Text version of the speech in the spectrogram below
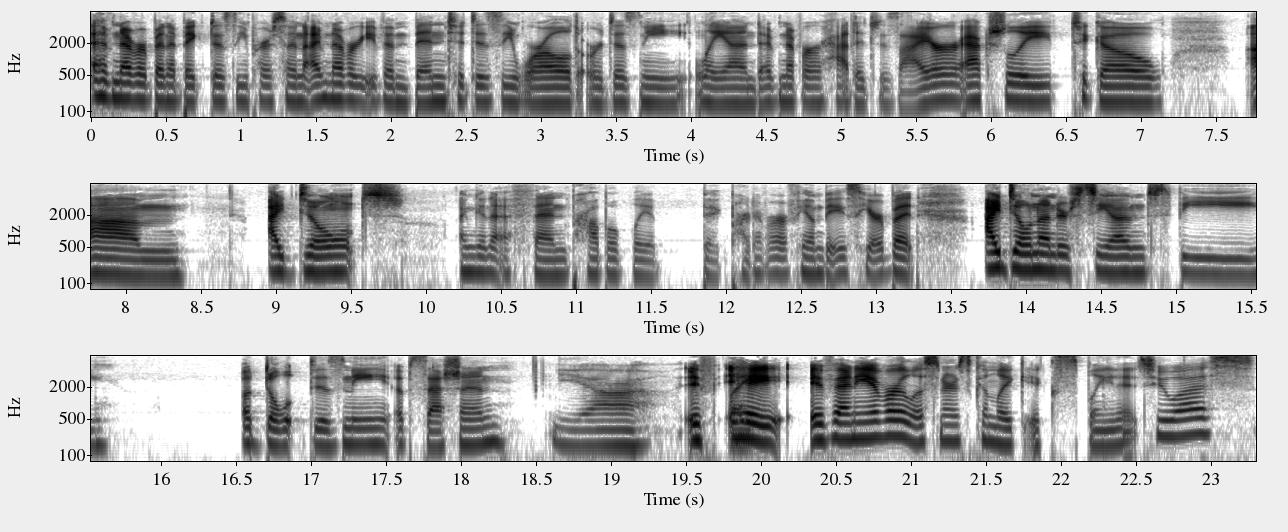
have never been a big Disney person. I've never even been to Disney World or Disneyland. I've never had a desire actually to go. Um, I don't. I'm going to offend probably a big part of our fan base here, but I don't understand the adult Disney obsession. Yeah. If Like- hey, if any of our listeners can like explain it to us,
